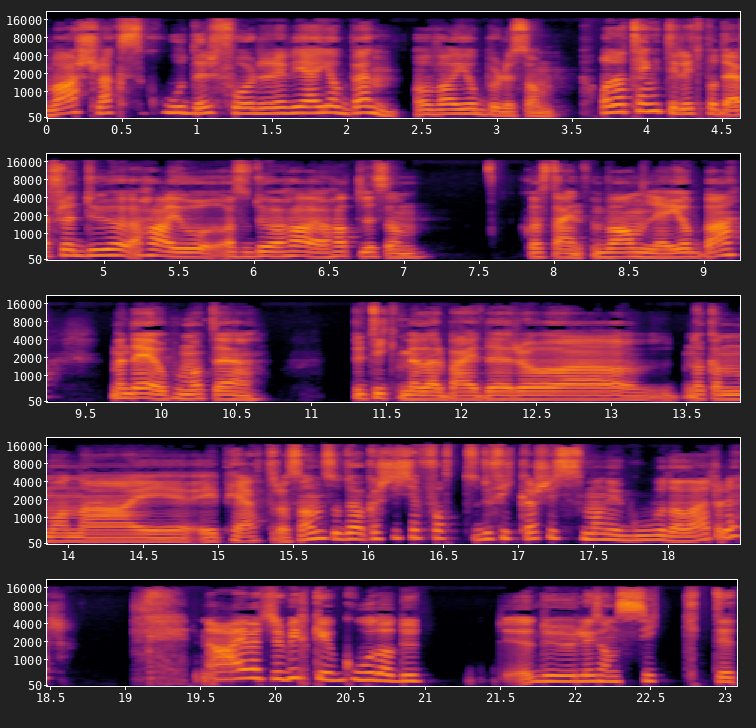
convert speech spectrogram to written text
Hva slags goder får dere via jobben, og hva jobber du som? Og da tenkte jeg litt på det, for du har jo, altså, du har jo hatt liksom Gåstein, vanlige jobber, men det er jo på en måte butikkmedarbeider og noen måneder i, i P3 og sånn, så du har kanskje ikke fått Du fikk kanskje ikke så mange goder der, eller? Nei, jeg vet ikke hvilke goder du, du liksom sikter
